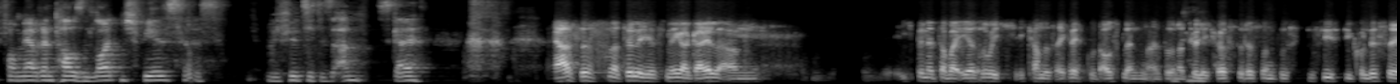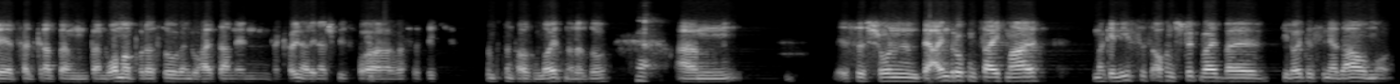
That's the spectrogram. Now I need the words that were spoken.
vor mehreren tausend Leuten spielst, ist, wie fühlt sich das an? Ist geil. Ja, es ist natürlich ist mega geil. Ähm, ich bin jetzt aber eher so, ich, ich kann das echt recht gut ausblenden. Also okay. natürlich hörst du das und du, du siehst die Kulisse jetzt halt gerade beim, beim Warm-up oder so, wenn du halt dann in der Kölner Arena spielst vor, was weiß ich, 15.000 Leuten oder so. Ja. Ähm, ist es schon beeindruckend, sag ich mal. Man genießt es auch ein Stück weit, weil die Leute sind ja da, um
